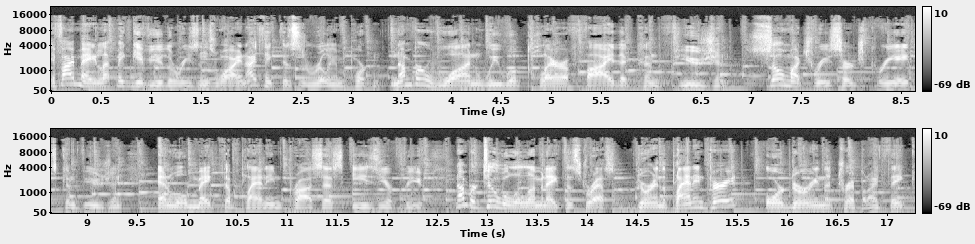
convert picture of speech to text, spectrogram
If I may, let me give you the reasons why, and I think this is really important. Number one, we will clarify the confusion. So much research creates confusion and will make the planning process easier for you. Number two, we'll eliminate the stress during the planning period or during the trip, and I think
